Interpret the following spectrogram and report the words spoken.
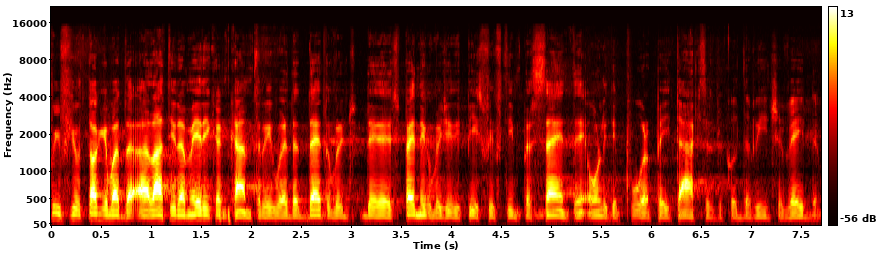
if you're talking about a Latin American country where the debt the spending over GDP is 15%, and only the poor pay taxes because the rich evade them.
